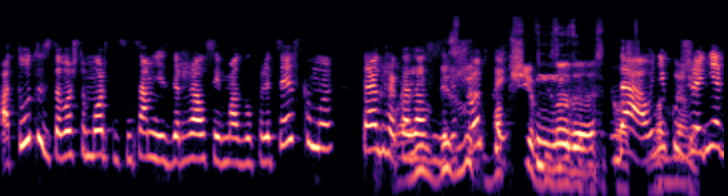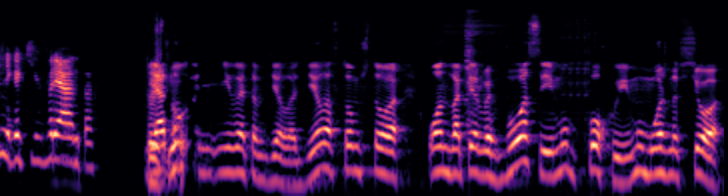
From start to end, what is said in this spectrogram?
А тут из-за того, что Мортенсон сам не сдержался и вмазал полицейскому, также Они оказался за без вы- решеткой. Вообще Ну да. Да, у них уже нет никаких вариантов. То Я есть, ну, думаю, не в этом дело. Дело в том, что он, во-первых, босс, и ему похуй, ему можно все.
